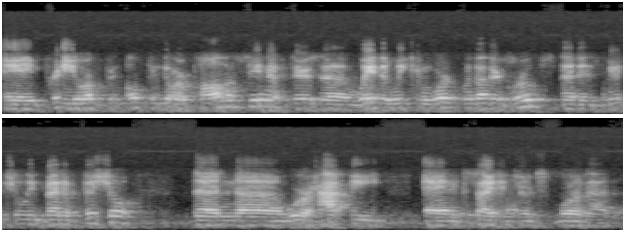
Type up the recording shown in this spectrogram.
a pretty open open door policy, and if there's a way that we can work with other groups that is mutually beneficial, then uh, we're happy and excited to explore that.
